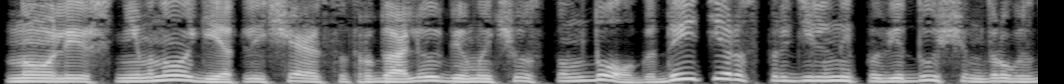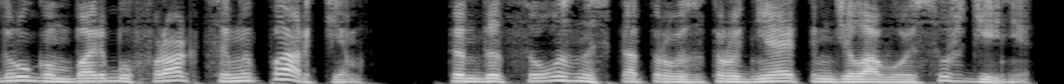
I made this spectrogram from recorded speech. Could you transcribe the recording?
Но лишь немногие отличаются трудолюбием и чувством долга, да и те распределены по ведущим друг с другом борьбу фракциям и партиям, тенденциозность которых затрудняет им деловое суждение.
